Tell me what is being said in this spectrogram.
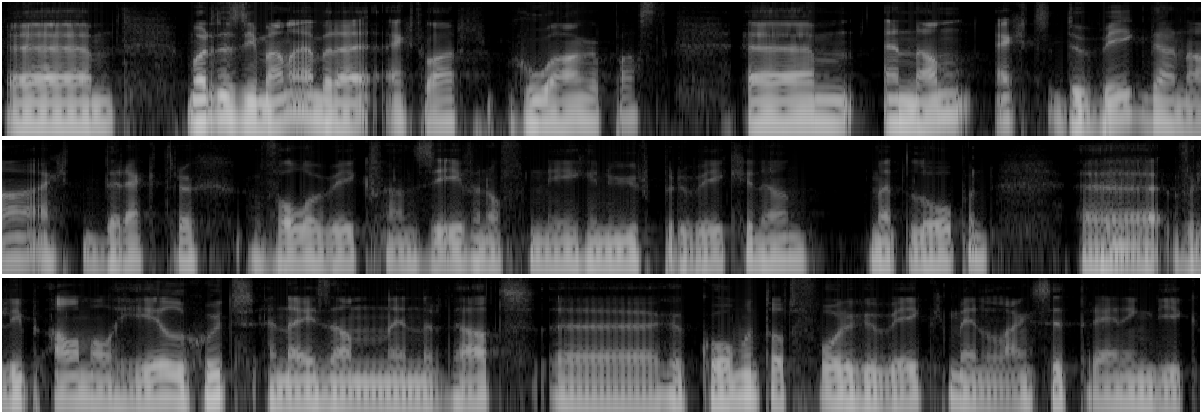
Ehm, maar dus die mannen hebben dat echt waar goed aangepast. Ehm, en dan echt de week daarna, echt direct terug, volle week van 7 of 9 uur per week gedaan met lopen. Uh, verliep allemaal heel goed. En dat is dan inderdaad uh, gekomen tot vorige week, mijn langste training die ik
